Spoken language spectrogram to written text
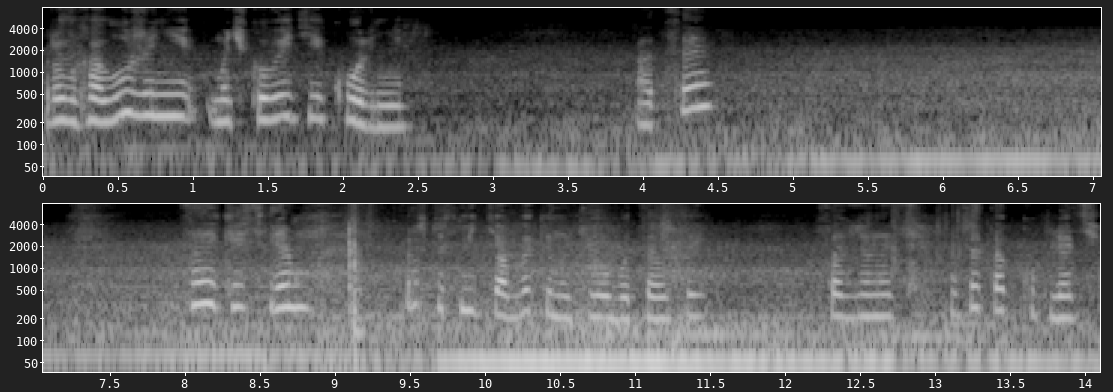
розгалужені мочковиті корні. А це це якесь прям просто сміття викинуть його, бо це оцей саджанець. Оце так куплять.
